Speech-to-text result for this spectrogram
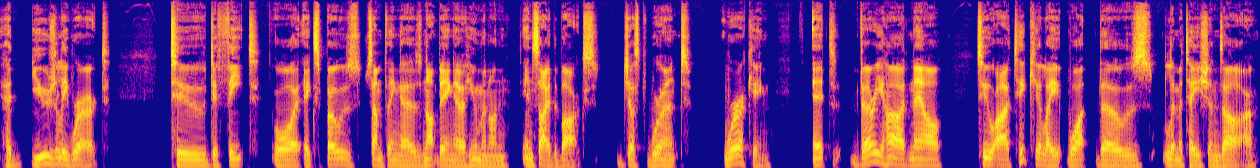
had usually worked to defeat or expose something as not being a human on inside the box just weren't working. It's very hard now to articulate what those limitations are.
